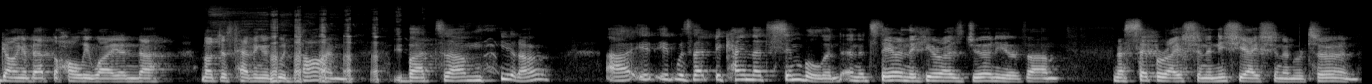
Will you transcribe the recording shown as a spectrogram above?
going about the holy way and uh, not just having a good time, yeah. but, um, you know, uh, it, it, was that became that symbol, and, and it's there in the hero's journey of um, you know, separation, initiation, and return.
